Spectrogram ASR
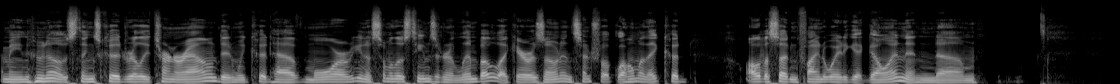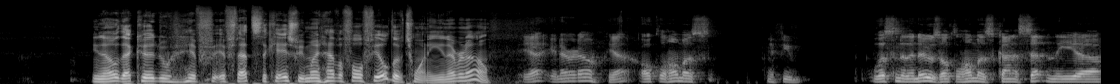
I mean, who knows? Things could really turn around, and we could have more. You know, some of those teams that are in limbo, like Arizona and Central Oklahoma, they could all of a sudden find a way to get going, and um, you know that could, if if that's the case, we might have a full field of twenty. You never know. Yeah. You never know. Yeah. Oklahoma's, if you listen to the news, Oklahoma's kind of setting the uh,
